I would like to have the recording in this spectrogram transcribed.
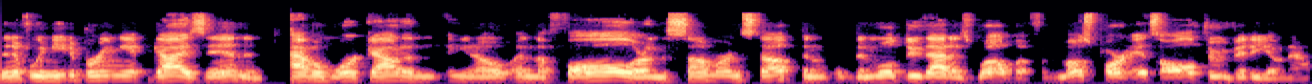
then if we need to bring guys in and have them work out in, you know, in the fall or in the summer and stuff, then, then we'll do that as well. But for the most part, it's all through video now.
